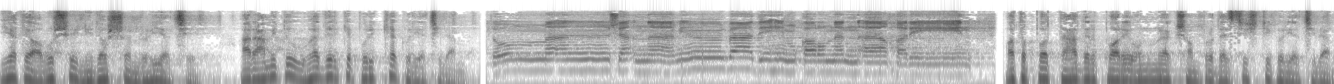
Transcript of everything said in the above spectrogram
ইহাতে অবশ্যই নিদর্শন রহিয়াছে আর আমি তো উহাদেরকে পরীক্ষা করিয়াছিলাম ثم أنشأنا من بعدهم قرنا آخرين অতঃপর তাহাদের পরে অন্য এক সম্প্রদায় সৃষ্টি করিয়াছিলাম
